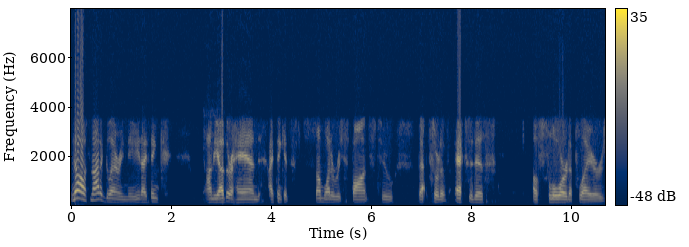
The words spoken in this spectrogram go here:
no, it's not a glaring need. I think, on the other hand, I think it's somewhat a response to that sort of exodus of Florida players.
